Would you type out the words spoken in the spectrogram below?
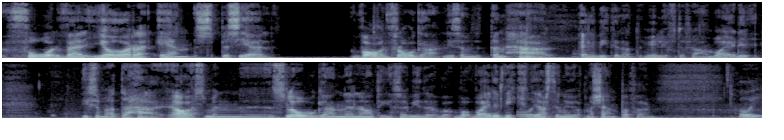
får väl göra en speciell valfråga. Liksom den här är det viktigt att vi lyfter fram. Vad är det? Liksom att det här, ja som en eh, slogan eller någonting och så vidare. Vad, vad är det viktigaste nu att man kämpar för? Oj.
